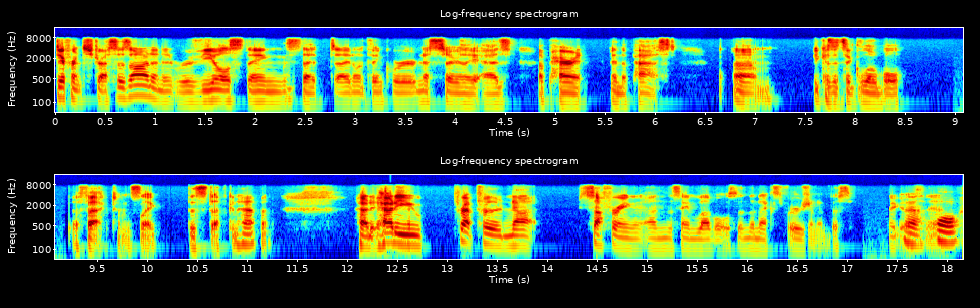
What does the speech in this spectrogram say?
different stresses on, and it reveals things mm-hmm. that I don't think were necessarily as apparent in the past. Um, because it's a global effect, and it's like this stuff can happen. How do how do you prep for not suffering on the same levels in the next version of this? I guess. Yeah. yeah. Well,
